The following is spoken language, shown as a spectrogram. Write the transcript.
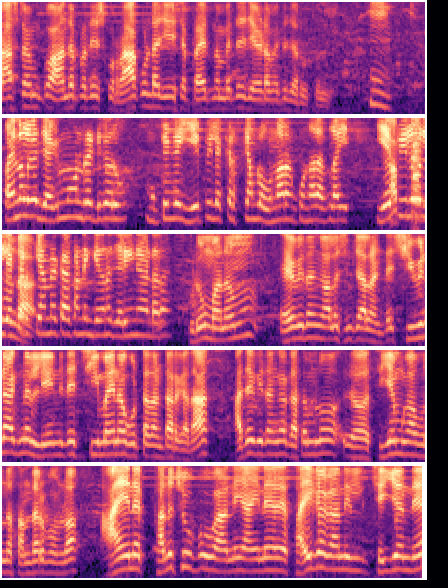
రాష్ట్రంకు ఆంధ్రప్రదేశ్కు రాకుండా చేసే ప్రయత్నం అయితే చేయడం అయితే జరుగుతుంది. ఫైనల్గా జగన్మోహన్ రెడ్డి గారు ముఖ్యంగా ఏపీ లెక్కర్ స్కామ్లో ఉన్నారనుకుంటున్నారు అసలు ఏపీలో. లెక్కర్ స్కామే కాకుండా ఇంకేమైనా జరిగినాయి అంటారా ఇప్పుడు మనం ఏ విధంగా ఆలోచించాలంటే శివినాజ్ఞ లేనిదే చీమైనా గుట్టదంటారు కదా? అదే విధంగా గతంలో సీఎంగా ఉన్న సందర్భంలో ఆయన కనుచూపు కానీ ఆయన సైగ కానీ చెయ్యందే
